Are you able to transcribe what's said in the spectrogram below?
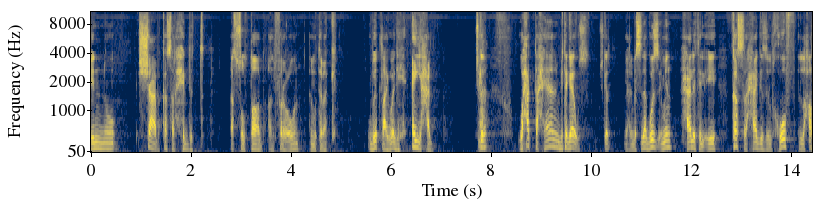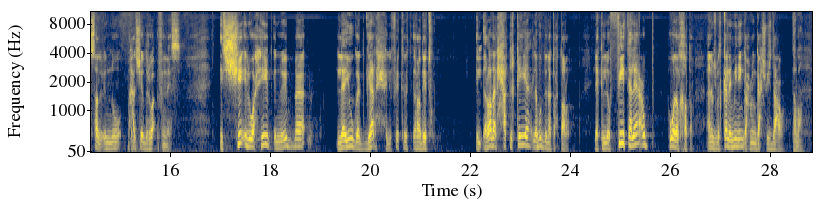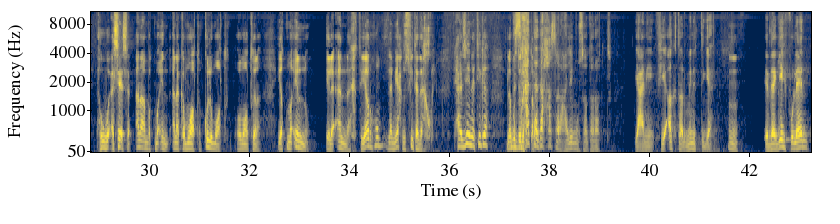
إنه الشعب كسر حدة السلطان الفرعون المتمكن وبيطلع يواجه أي حد. مش كده؟ وحتى أحيانا بتجاوز مش كده؟ يعني بس ده جزء من حالة الإيه؟ كسر حاجز الخوف اللي حصل إنه ما حدش يقدر يوقف الناس. الشيء الوحيد إنه يبقى لا يوجد جرح لفكرة إرادته. الإرادة الحقيقية لابد إنها تحترم. لكن لو في تلاعب هو ده الخطر. أنا مش بتكلم مين ينجح ومين ينجحش مش دعوة. طبعا. هو أساسا أنا مطمئن أنا كمواطن كل مواطن ومواطنة يطمئنوا إلى أن اختيارهم لم يحدث فيه تدخل. هذه نتيجة لابد بس حتى. ده حصل عليه مصادرات يعني في أكتر من اتجاه. إذا جه فلان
